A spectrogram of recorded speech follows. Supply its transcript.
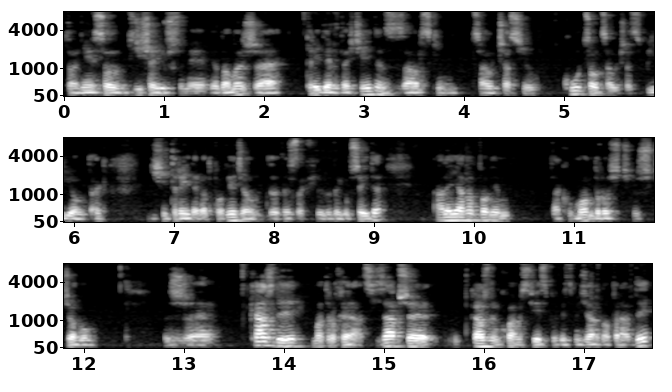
to nie są dzisiaj już w sumie wiadome, że Trader21 z Zaorskim cały czas się kłócą, cały czas biją, tak? Dzisiaj trader odpowiedział, to też za chwilę do tego przejdę, ale ja Wam powiem taką mądrość życiową, że każdy ma trochę racji. Zawsze w każdym kłamstwie jest powiedzmy ziarno prawdy,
